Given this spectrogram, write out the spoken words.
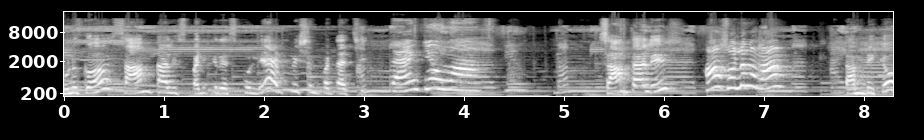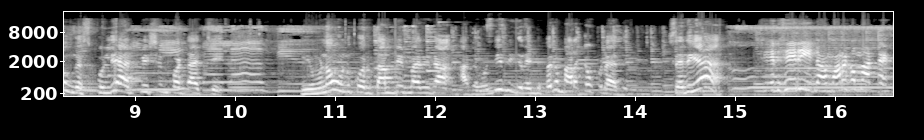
உனக்கும் சாம் தாலிஸ் படிக்கிற ஸ்கூல்லயே அட்மிஷன் போட்டாச்சு. தேங்க்யூம்மா சாம் தாலிஸ் ஆ சொல்லுங்கம்மா. தம்பிக்கும் உங்க ஸ்கூல்லயே அட்மிஷன் போட்டாச்சு. இவனும் உனக்கு ஒரு தம்பி மாதிரி தான் அதை வந்து நீங்க ரெண்டு பேரும் மறக்க கூடாது சரியா? சரி சரி நான் மறக்க மாட்டேன்.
